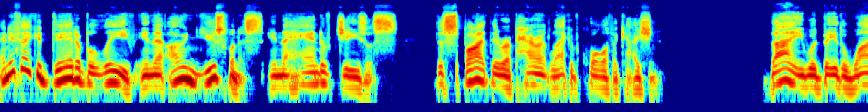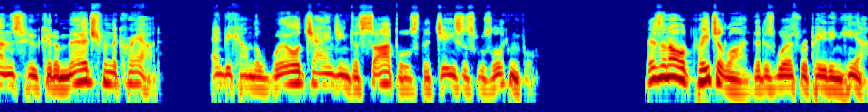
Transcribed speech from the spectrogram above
and if they could dare to believe in their own usefulness in the hand of Jesus, despite their apparent lack of qualification, they would be the ones who could emerge from the crowd and become the world changing disciples that Jesus was looking for. There's an old preacher line that is worth repeating here.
